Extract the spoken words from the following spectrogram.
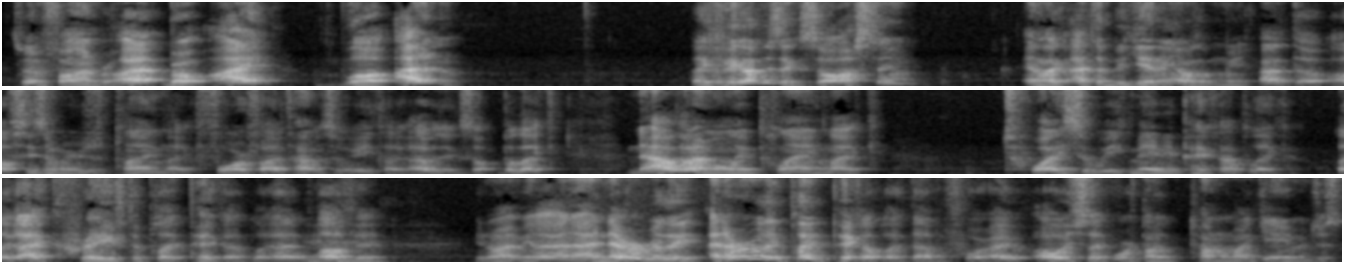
it's been fun, bro. I, bro, I well, I didn't like pickup is exhausting, and like at the beginning of the at the off season we were just playing like four or five times a week. Like I was exhausted, but like now that I'm only playing like twice a week, maybe pickup. Like like I crave to play pickup. Like I love Mhm. it. You know what I mean? Like, and I never really I never really played pickup like that before. I always like worked on a ton of my game and just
